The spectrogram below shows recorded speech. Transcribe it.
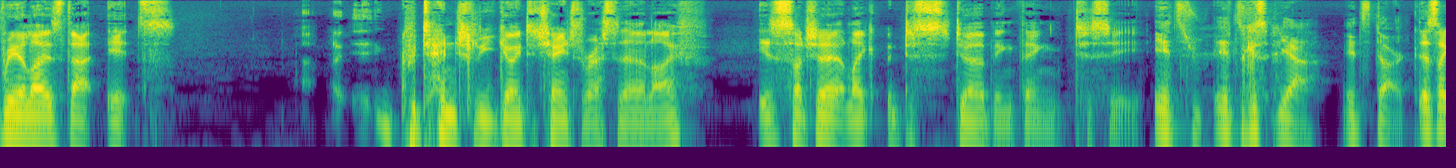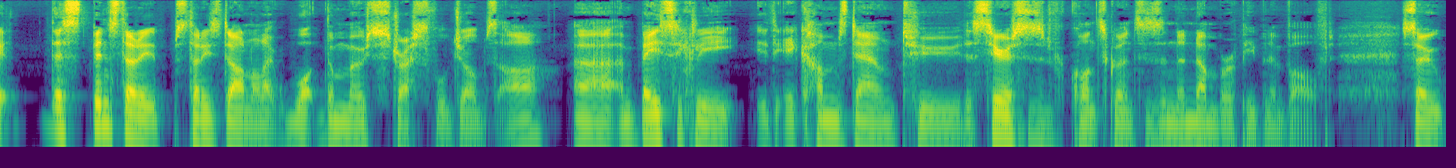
realize that it's uh, potentially going to change the rest of their life is such a like disturbing thing to see. It's it's because yeah, it's dark. There's like there's been study studies done on like what the most stressful jobs are, uh, and basically it, it comes down to the seriousness of consequences and the number of people involved. So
